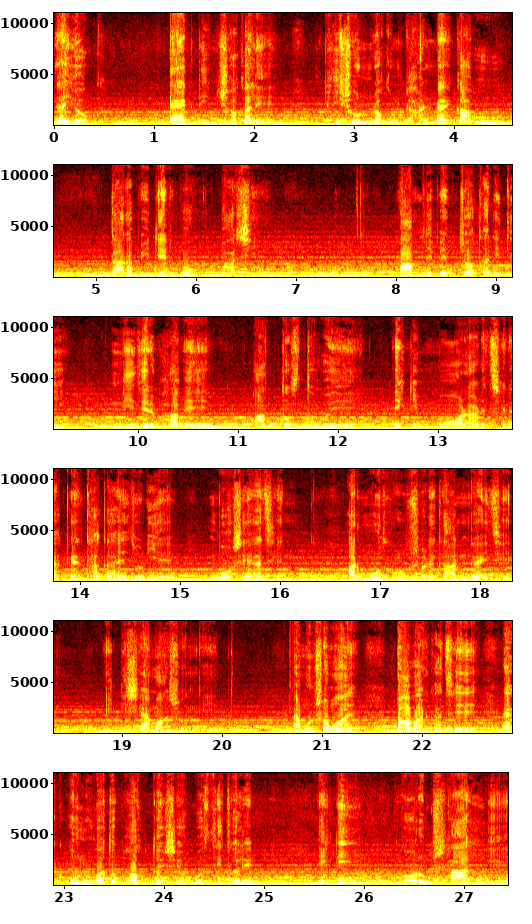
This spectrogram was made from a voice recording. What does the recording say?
যাই হোক একদিন সকালে ভীষণ রকম ঠান্ডায় কাবু, তারাপীঠের বংবাসী। বামদেবের যথারীতি নিজের ভাবে আত্মস্থ হয়ে একটি মরার ছেঁড়া ক্যাথা গায়ে জড়িয়ে বসে আছেন আর মধুর স্বরে গান গাইছেন একটি শ্যামা সংগীত। এমন সময় বাবার কাছে এক অনুগত ভক্ত এসে উপস্থিত হলেন, একটি গরম শাল নিয়ে।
